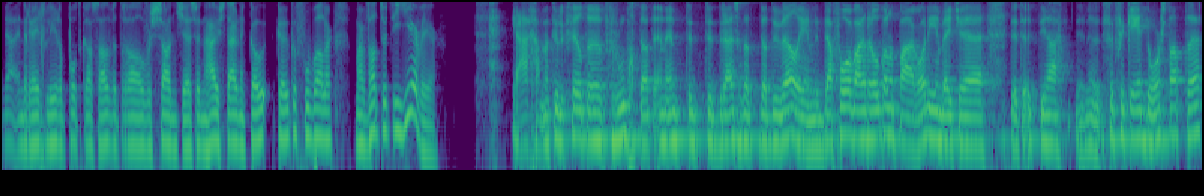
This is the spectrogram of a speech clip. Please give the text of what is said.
ja, in de reguliere podcast hadden we het er al over Sanchez, een huistuin- en keukenvoetballer. Maar wat doet hij hier weer? Ja, gaat natuurlijk veel te vroeg dat, en, en te, te druisig dat, dat duel in. Daarvoor waren er ook wel een paar hoor, die een beetje dit, ja, verkeerd doorstapten.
